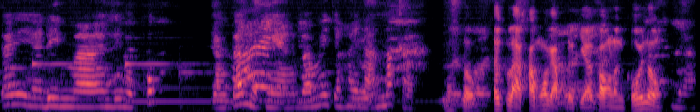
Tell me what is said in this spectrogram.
tới ờ, đêm ờ, em đi một phút gần tới một ngàn ta mới cho hay là anh mất rồi mất luôn. Tức là không có gặp được vợ con lần cuối luôn. Dạ.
